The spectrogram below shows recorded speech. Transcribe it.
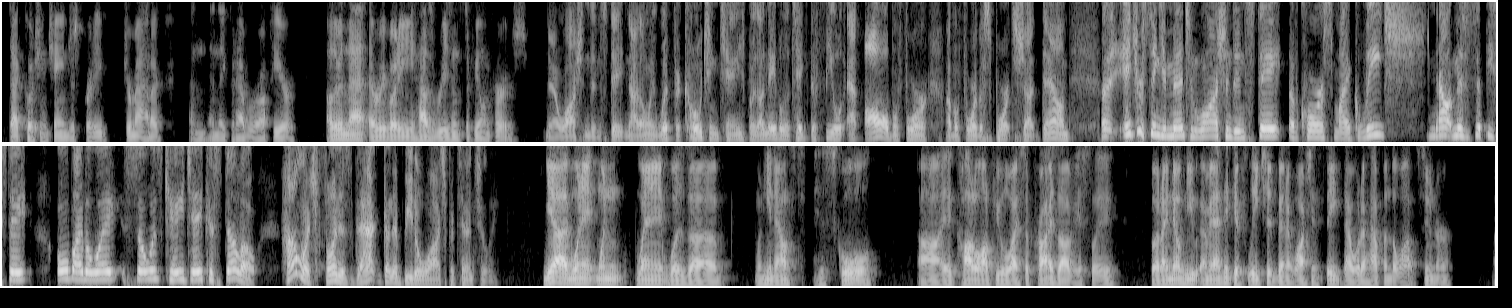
that coaching change is pretty dramatic, and and they could have a rough year. Other than that, everybody has reasons to feel encouraged. Yeah, Washington State not only with the coaching change, but unable to take the field at all before uh, before the sports shut down. Uh, interesting, you mentioned Washington State, of course. Mike Leach now at Mississippi State. Oh, by the way, so is KJ Costello. How much fun is that going to be to watch potentially? Yeah, when it when when it was uh, when he announced his school, uh, it caught a lot of people by surprise, obviously. But I know he. I mean, I think if Leach had been at Washington State, that would have happened a lot sooner.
